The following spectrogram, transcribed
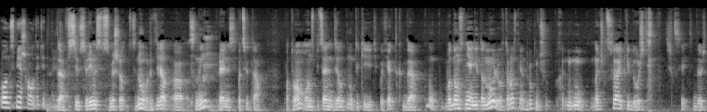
Он смешивал вот эти... Да, все, все время смешал, ну, разделял э, сны реальности по цветам. Потом он специально делал, ну, такие, типа, эффекты, когда, ну, в одном сне они тонули, во втором сне вдруг начал, ну, начался идти дождь. Начался идти дождь.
